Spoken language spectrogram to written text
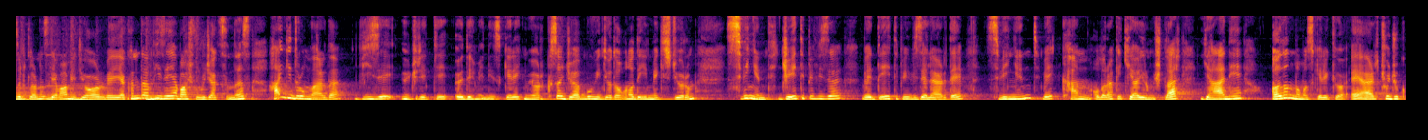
hazırlıklarınız devam ediyor ve yakında vizeye başvuracaksınız. Hangi durumlarda vize ücreti ödemeniz gerekmiyor? Kısaca bu videoda ona değinmek istiyorum. Swingend C tipi vize ve D tipi vizelerde swingend ve kan olarak ikiye ayırmışlar. Yani alınmaması gerekiyor. Eğer çocuk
